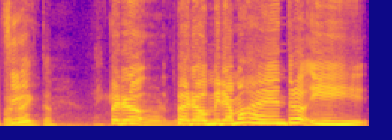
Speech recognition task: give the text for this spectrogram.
Correcto. Pero, pero miramos adentro y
